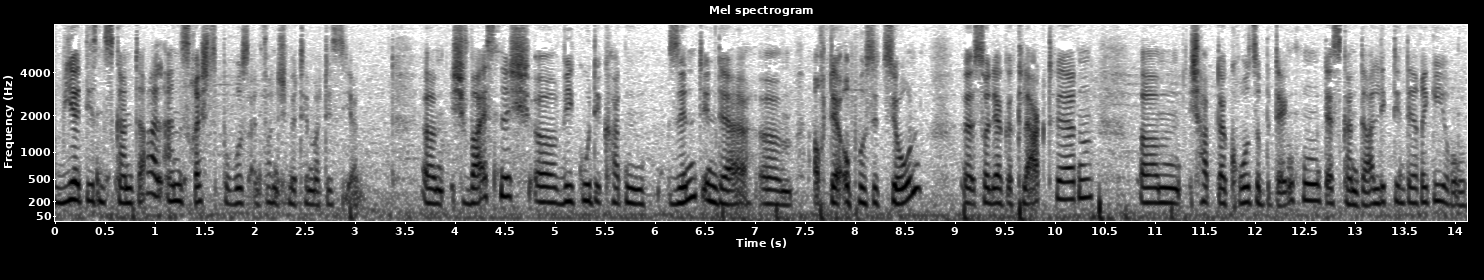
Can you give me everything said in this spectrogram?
wir diesen Skandal eines Rechtsbüros einfach nicht mehr thematisieren. Ähm, ich weiß nicht, äh, wie gut die Karten sind in der ähm, auch der Opposition. Es soll ja geklagt werden. Ähm, ich habe da große Bedenken. Der Skandal liegt in der Regierung.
